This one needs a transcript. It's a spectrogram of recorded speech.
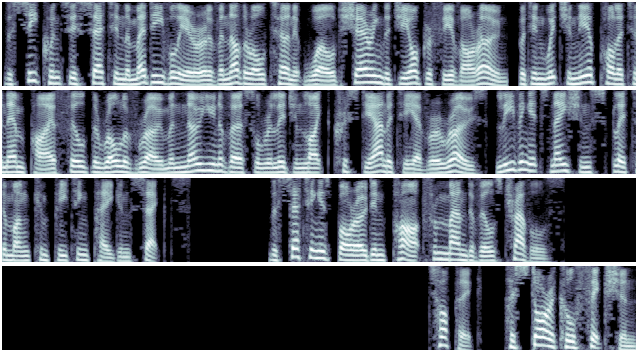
The sequence is set in the medieval era of another alternate world sharing the geography of our own, but in which a Neapolitan empire filled the role of Rome and no universal religion like Christianity ever arose, leaving its nations split among competing pagan sects. The setting is borrowed in part from Mandeville's travels. Topic: Historical fiction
